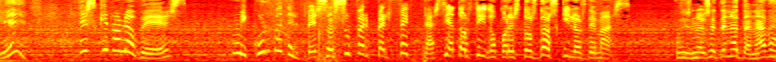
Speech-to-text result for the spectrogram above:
Qué? ¿Es que no lo ves? Mi curva del peso es súper perfecta. Se ha torcido por estos dos kilos de más. Pues no se te nota nada.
